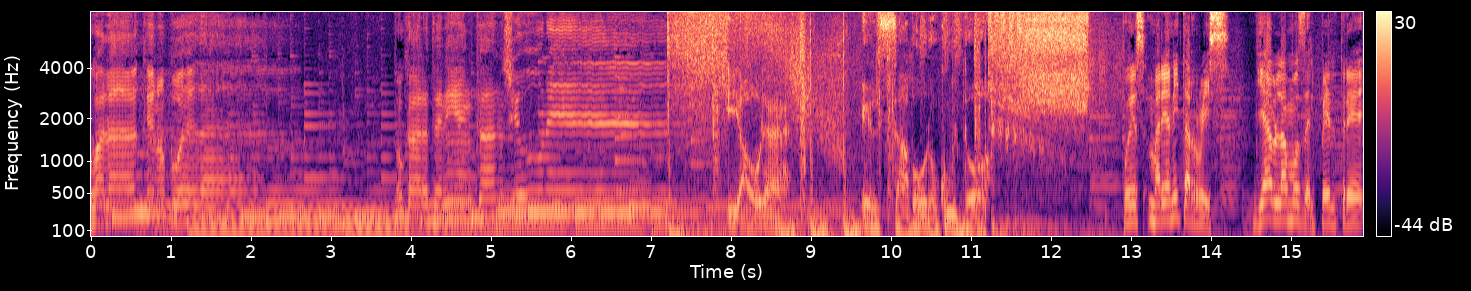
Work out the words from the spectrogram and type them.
Ojalá que no pueda tocarte ni en canciones. Y ahora, el sabor oculto. Pues Marianita Ruiz, ya hablamos del Peltre,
